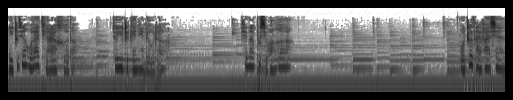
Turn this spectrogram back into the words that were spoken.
你之前回来挺爱喝的，就一直给你留着了。现在不喜欢喝了。”我这才发现，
